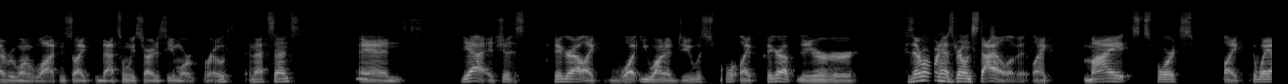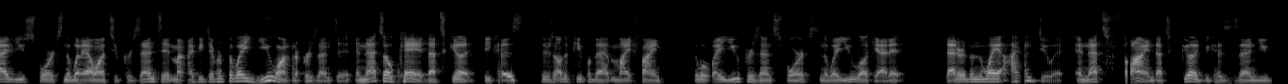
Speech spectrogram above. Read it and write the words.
everyone would watch. And so like that's when we started to see more growth in that sense. Mhm. And yeah, it's just figure out like what you want to do with sport, like figure out your because everyone has their own style of it. Like my sports, like the way I view sports and the way I want to present it might be different the way you want to present it. And that's okay. That's good because there's other people that might find the way you present sports and the way you look at it better than the way I do it. And that's fine. That's good because then you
